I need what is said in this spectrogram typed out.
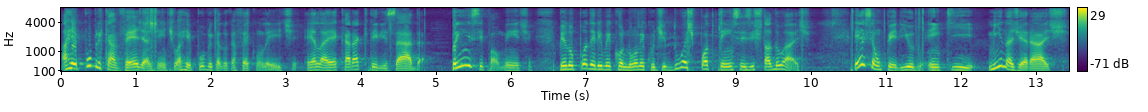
A República Velha, gente, ou a República do Café com Leite, ela é caracterizada principalmente pelo poderio econômico de duas potências estaduais. Esse é um período em que Minas Gerais,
